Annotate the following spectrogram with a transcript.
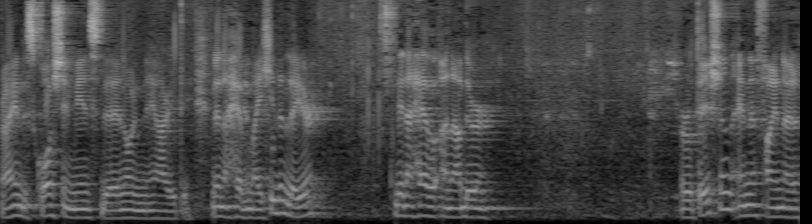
right? The squashing means the nonlinearity. Then I have my hidden layer. Then I have another rotation and a final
